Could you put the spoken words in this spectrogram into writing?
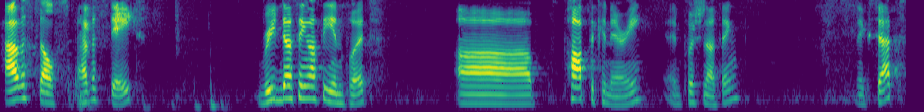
Have a self, have a state. Read nothing off the input, uh, pop the canary, and push nothing. Accept.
